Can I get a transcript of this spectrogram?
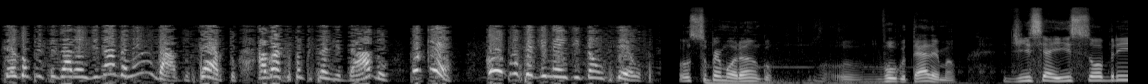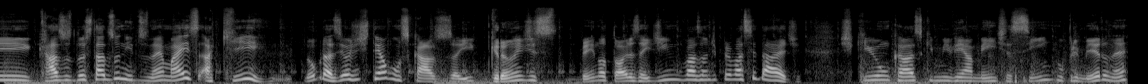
vocês não precisaram de nada, nenhum dado, certo? Agora vocês estão precisando de dado? Por quê? Qual o procedimento, então, seu? O Super Morango, o vulgo Tellerman, disse aí sobre casos dos Estados Unidos, né? Mas aqui no Brasil a gente tem alguns casos aí grandes, bem notórios aí de invasão de privacidade. Acho que um caso que me vem à mente assim, o primeiro, né,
